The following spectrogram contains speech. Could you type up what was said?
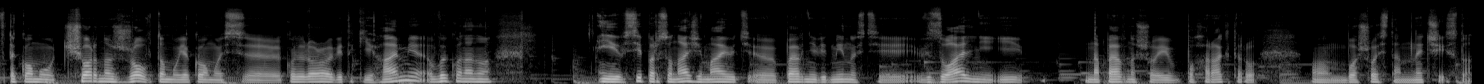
в такому чорно-жовтому якомусь е, кольоровій такій гамі виконано. І всі персонажі мають е, певні відмінності візуальні і, напевно, що і по характеру, бо щось там нечисто.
